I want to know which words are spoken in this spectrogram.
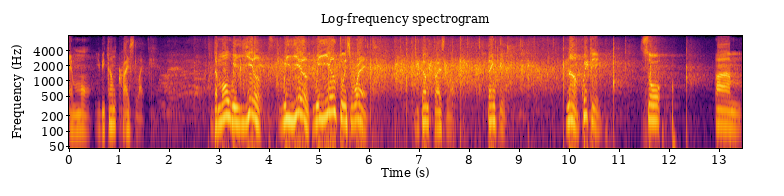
and more, you become Christ like. The more we yield, we yield, we yield to His word, become Christ like. Thank you. Now, quickly. So, um,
